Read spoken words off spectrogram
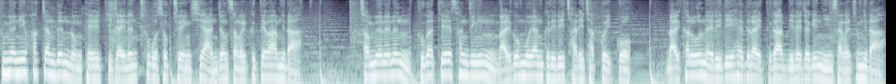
후면이 확장된 롱테일 디자인은 초고속 주행 시 안정성을 극대화합니다. 전면에는 부가티의 상징인 말곰 모양 그릴이 자리 잡고 있고 날카로운 LED 헤드라이트가 미래적인 인상을 줍니다.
